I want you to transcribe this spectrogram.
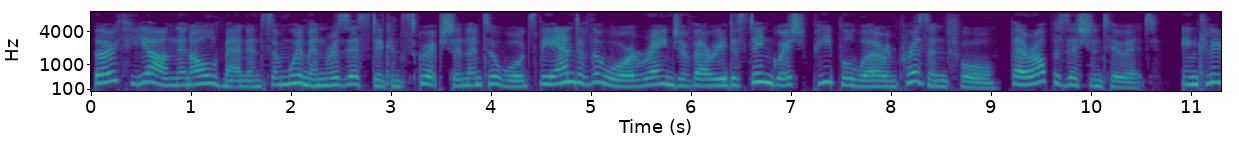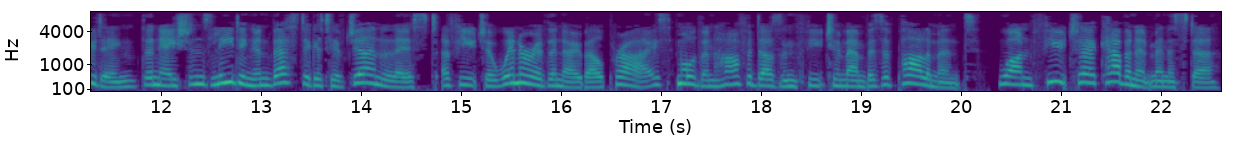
both young and old men and some women resisted conscription and towards the end of the war a range of very distinguished people were imprisoned for their opposition to it including the nation's leading investigative journalist, a future winner of the Nobel Prize, more than half a dozen future members of parliament, one future cabinet minister,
